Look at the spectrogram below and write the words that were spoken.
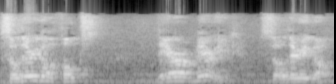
So there you go, folks. They are married. So there you go.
